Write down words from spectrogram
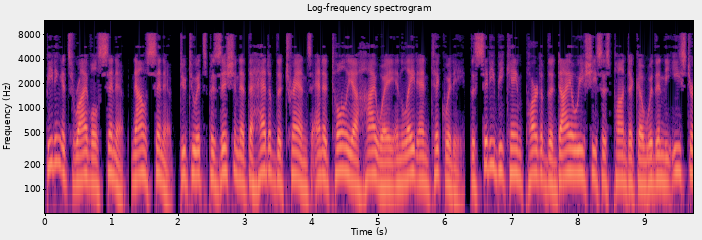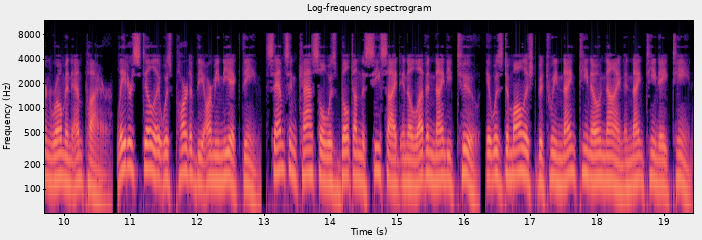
beating its rival Sinop, now Sinop due to its position at the head of the Trans-Anatolia Highway in late antiquity. The city became part of the Dioecesis Pontica within the Eastern Roman Empire. Later still it was part of the Armeniac theme. Samsun Castle was built on the seaside in 1192. It was demolished between 1909 and 1918.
